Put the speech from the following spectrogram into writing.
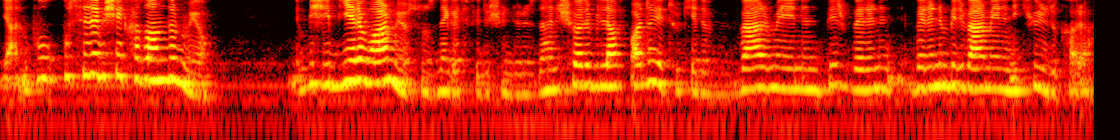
Yani bu bu size bir şey kazandırmıyor bir şey bir yere varmıyorsunuz negatifi düşündüğünüzde. Hani şöyle bir laf vardır ya Türkiye'de vermeyenin bir verenin verenin biri vermeyenin iki yüzü kara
